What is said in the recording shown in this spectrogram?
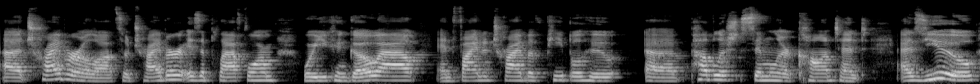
uh, Triber a lot. So, Triber is a platform where you can go out and find a tribe of people who uh, publish similar content as you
